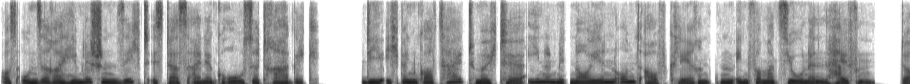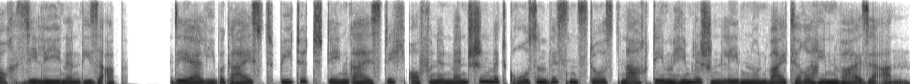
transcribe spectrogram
aus unserer himmlischen Sicht ist das eine große Tragik. Die Ich Bin-Gottheit möchte ihnen mit neuen und aufklärenden Informationen helfen, doch sie lehnen diese ab der liebe Geist bietet den geistig offenen Menschen mit großem Wissensdurst nach dem himmlischen Leben nun weitere Hinweise an.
